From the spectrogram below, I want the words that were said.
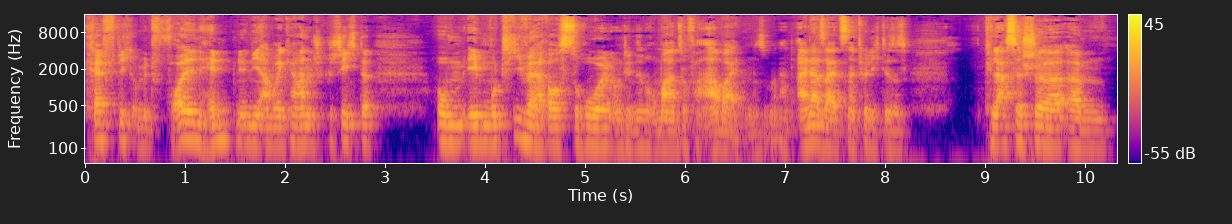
kräftig und mit vollen Händen in die amerikanische Geschichte, um eben Motive herauszuholen und in den Roman zu verarbeiten. Also man hat einerseits natürlich dieses klassische ähm,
